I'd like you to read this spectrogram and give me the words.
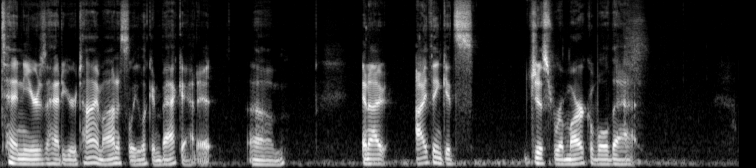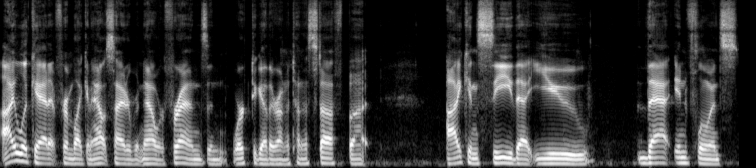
10 years ahead of your time honestly looking back at it. Um, and I I think it's just remarkable that I look at it from like an outsider but now we're friends and work together on a ton of stuff, but I can see that you that influence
